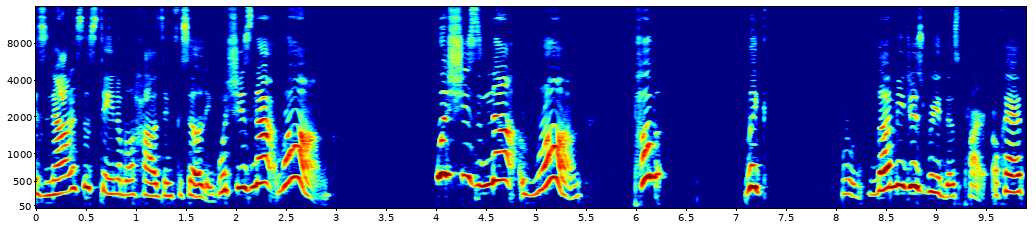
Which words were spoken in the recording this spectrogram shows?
is not a sustainable housing facility, which she's not wrong. Which she's not wrong. Pub, like, let me just read this part, okay?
